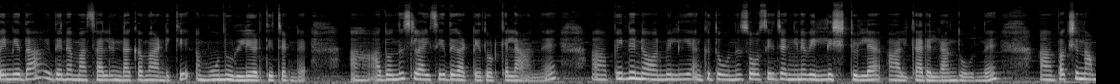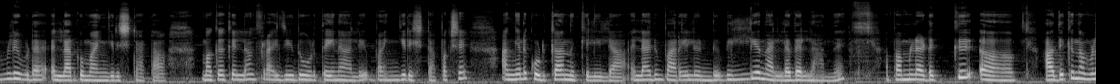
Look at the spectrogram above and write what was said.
പിന്നെ ഇതാ ഇതിന്റെ മസാല ഉണ്ടാക്കാൻ വേണ്ടിക്ക് മൂന്ന് ഉള്ളി എടുത്തിട്ടുണ്ട്. അതൊന്ന് സ്ലൈസ് ചെയ്ത് കട്ട് ചെയ്ത് കൊടുക്കലാണ് പിന്നെ നോർമലി എനിക്ക് തോന്നുന്നു സോസേജ് അങ്ങനെ വലിയ ഇഷ്ടമില്ല ആൾക്കാരെല്ലാം തോന്നുന്നു. പക്ഷെ നമ്മളിവിടെ എല്ലാവർക്കും ഭയങ്കര ഇഷ്ടമാട്ടാ മക്കൾക്കെല്ലാം ഫ്രൈ ചെയ്ത് കൊടുത്തതിനാൽ ഭയങ്കര ഇഷ്ടമാണ് പക്ഷെ അങ്ങനെ കൊടുക്കാൻ നിൽക്കലില്ല എല്ലാവരും പറയലുണ്ട് വലിയ നല്ലതല്ലാന്ന്. അപ്പം നമ്മൾ ആദ്യമൊക്കെ നമ്മൾ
